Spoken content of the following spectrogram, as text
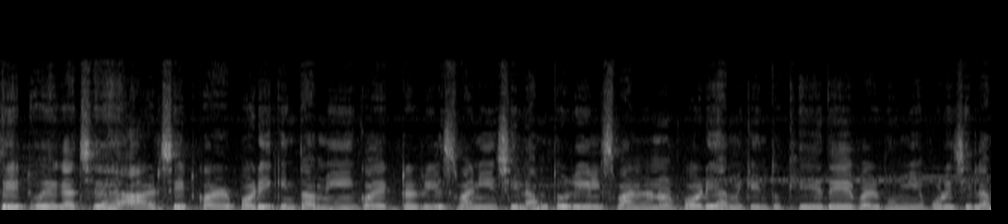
সেট হয়ে গেছে। আর সেট করার পরেই কিন্তু আমি কয়েকটা রিলস বানিয়েছিলাম। তো রিলস বানানোর পরে আমি কিন্তু খেয়ে দিয়ে এবার ঘুমিয়ে পড়েছিলাম।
